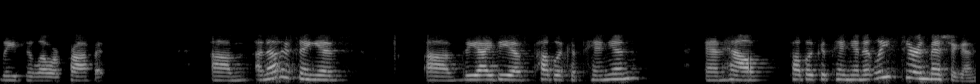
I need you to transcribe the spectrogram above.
lead to lower profits. Um, another thing is uh, the idea of public opinion and how public opinion, at least here in Michigan,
